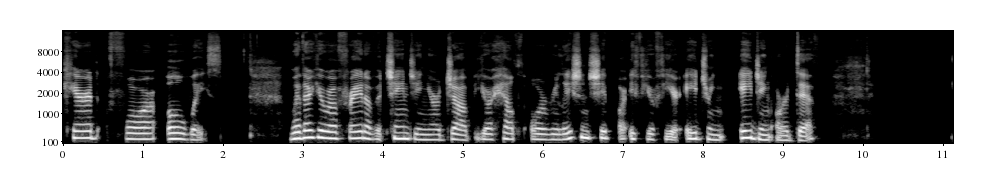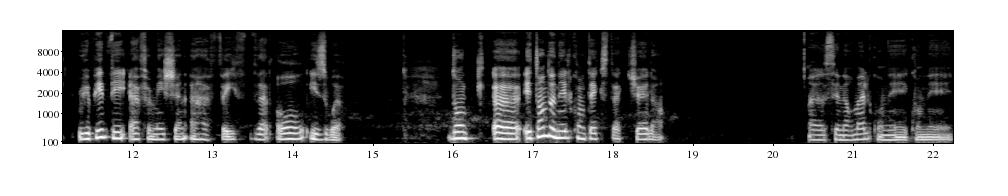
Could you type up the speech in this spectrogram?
cared for always. Whether you're afraid of a change in your job, your health or relationship, or if you fear aging, aging or death, repeat the affirmation I have faith that all is well. Donc, euh, étant donné le contexte actuel, euh, c'est normal qu'on ait, ait,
